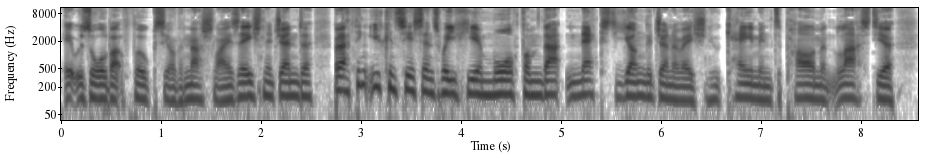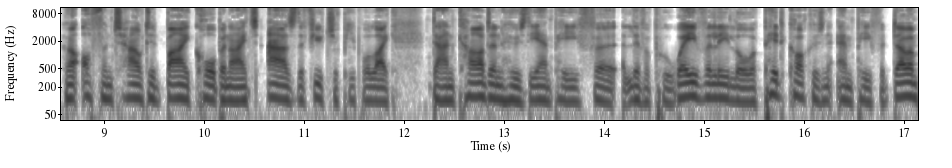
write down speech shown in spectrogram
it was all about focusing on the nationalisation agenda. But I think you can see a sense where you hear more from that next younger generation who came into Parliament last year, who are often touted by Corbynites as the future people like Dan Carden, who's the MP for Liverpool Waverley, Laura Pidcock, who's an MP for Durham.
